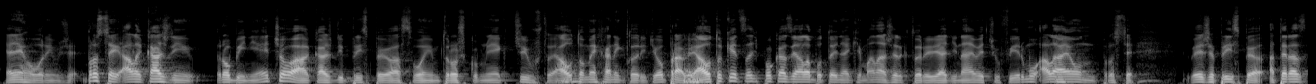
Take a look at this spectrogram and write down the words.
ja nehovorím, že proste, ale každý robí niečo a každý prispieva svojim trošku, niek- či už to je Mhm. automechanik, ktorý ti opraví Hej. auto, keď sa ti pokazí, alebo to je nejaký manažer, ktorý riadi najväčšiu firmu, ale aj on proste vie, že prispieva. A teraz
